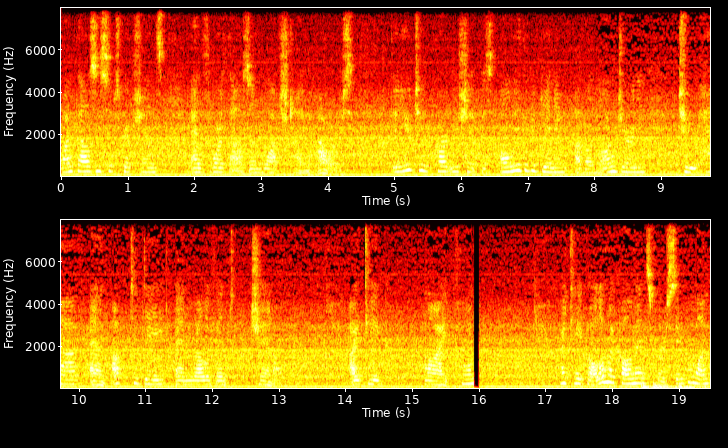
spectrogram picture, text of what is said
1,000 subscriptions and 4,000 watch time hours. The YouTube partnership is only the beginning of a long journey to have an up-to-date and relevant channel. I take my I take all of my comments for a single month.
